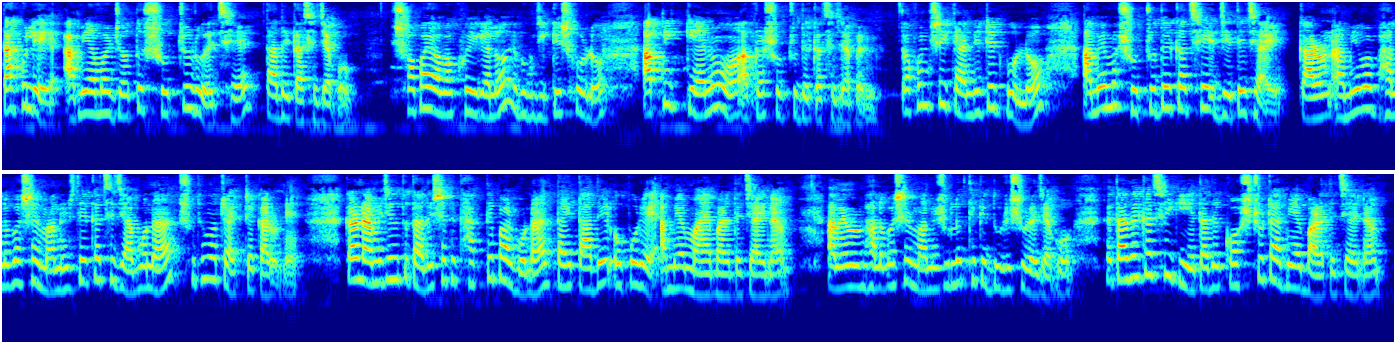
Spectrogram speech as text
তাহলে আমি আমার যত শত্রু রয়েছে তাদের কাছে যাব। সবাই অবাক হয়ে গেল এবং জিজ্ঞেস করল, আপনি কেন আপনার শত্রুদের কাছে যাবেন? তখন সেই ক্যান্ডিডেট বলল, আমি আমার শত্রুদের কাছে যেতে চাই, কারণ আমি আমার ভালোবাসার মানুষদের কাছে যাব না শুধুমাত্র একটা কারণে। কারণ আমি যেহেতু তাদের সাথে থাকতে পারব না, তাই তাদের ওপরে আমি আর মায়া বাড়াতে চাই না। আমি আমার ভালোবাসার মানুষগুলোর থেকে দূরে সরে যাব। তাই তাদের কাছে গিয়ে তাদের কষ্টটা আমি আর বাড়াতে চাই না।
